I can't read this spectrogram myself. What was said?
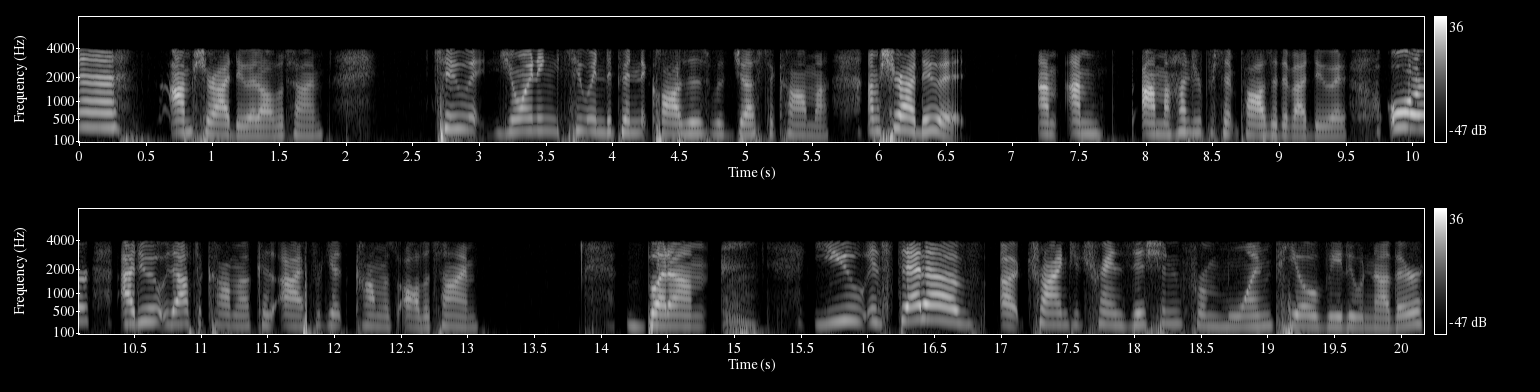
eh, I'm sure I do it all the time. Two joining two independent clauses with just a comma. I'm sure I do it. I'm I'm I'm 100% positive I do it, or I do it without the comma because I forget commas all the time. But um, you instead of uh, trying to transition from one POV to another,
